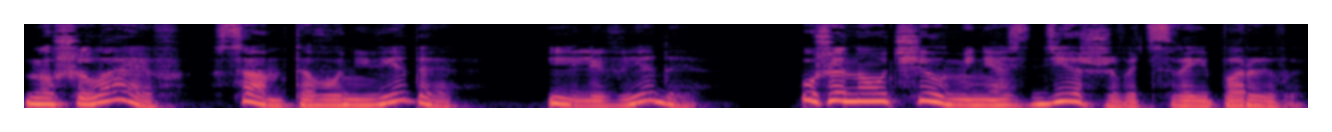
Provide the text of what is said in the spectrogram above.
Но Шилаев, сам того не ведая или ведая, уже научил меня сдерживать свои порывы.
